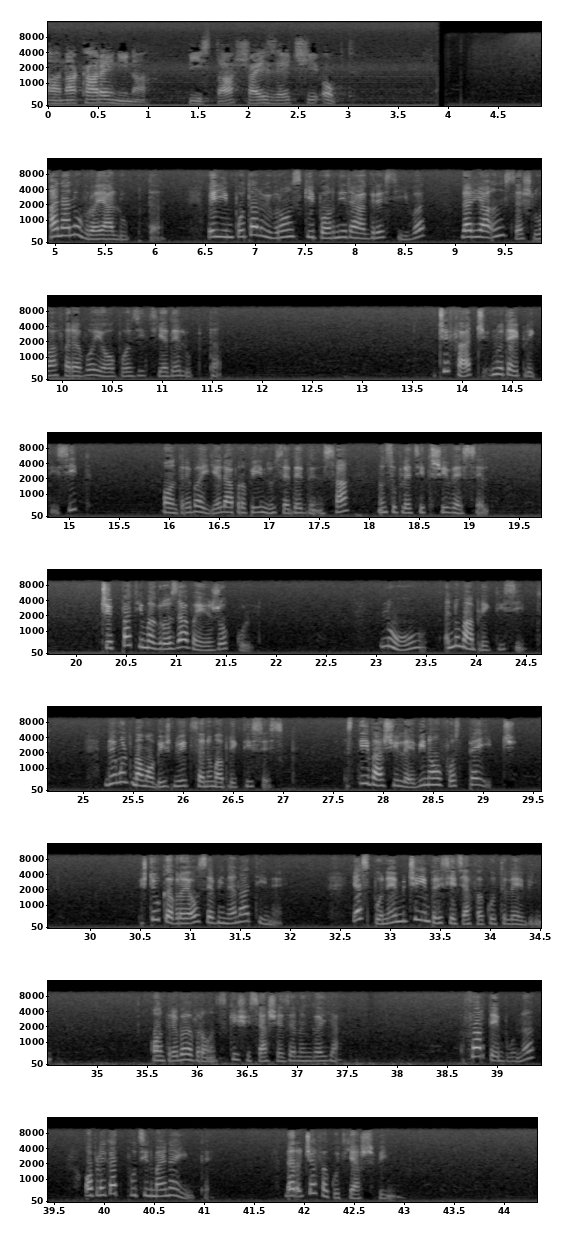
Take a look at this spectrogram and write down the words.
Ana Karenina Pista 68 Ana nu vroia luptă. Îi imputa lui Vronski pornirea agresivă, dar ea însă își lua fără voie o poziție de luptă. Ce faci? Nu te-ai plictisit?" o întrebă el, apropiindu-se de dânsa, însuflețit și vesel. Ce patimă grozavă e jocul!" Nu, nu m-am plictisit. De mult m-am obișnuit să nu mă plictisesc. Stiva și Levin au fost pe aici." Știu că vreau să vină la tine. Ia spune ce impresie ți-a făcut Levin?" O întrebă Vronski și se așeză lângă ea. Foarte bună. O plecat puțin mai înainte. Dar ce-a făcut Iașvin?"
